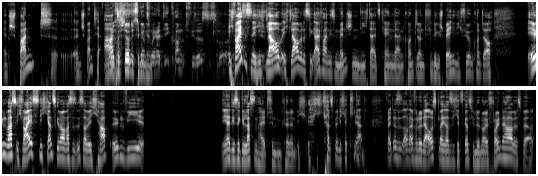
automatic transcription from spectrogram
entspannt, äh, entspannte Aber Art. ich verstehe auch nicht ganz, woher die kommt. Wieso ist das so? Ich weiß es nicht. Ich glaube, ich glaube, das liegt einfach an diesen Menschen, die ich da jetzt kennenlernen konnte und viele Gespräche, die ich führen konnte. Auch irgendwas, ich weiß nicht ganz genau, was es ist, aber ich habe irgendwie ja diese Gelassenheit finden können. Ich, ich kann es mir nicht erklären. Vielleicht ist es auch einfach nur der Ausgleich, dass ich jetzt ganz viele neue Freunde habe. Das wäre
